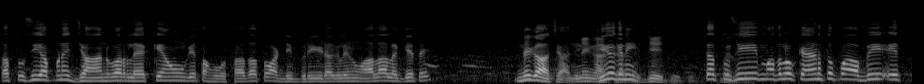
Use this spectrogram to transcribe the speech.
ਤਾਂ ਤੁਸੀਂ ਆਪਣੇ ਜਾਨਵਰ ਲੈ ਕੇ ਆਓਗੇ ਤਾਂ ਹੋ ਸਕਦਾ ਤੁਹਾਡੀ ਬਰੀਡ ਅਗਲੇ ਨੂੰ ਆਲਾ ਲੱਗੇ ਤੇ ਨਿਗਾਹ ਚ ਆ ਜੇ ਨਿਗਾਹ ਠੀਕ ਹੈ ਕਿ ਨਹੀਂ? ਜੀ ਜੀ ਜੀ। ਤਾਂ ਤੁਸੀਂ ਮਤਲਬ ਕਹਿਣ ਤੋਂ ਭਾਵ ਵੀ ਇਸ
